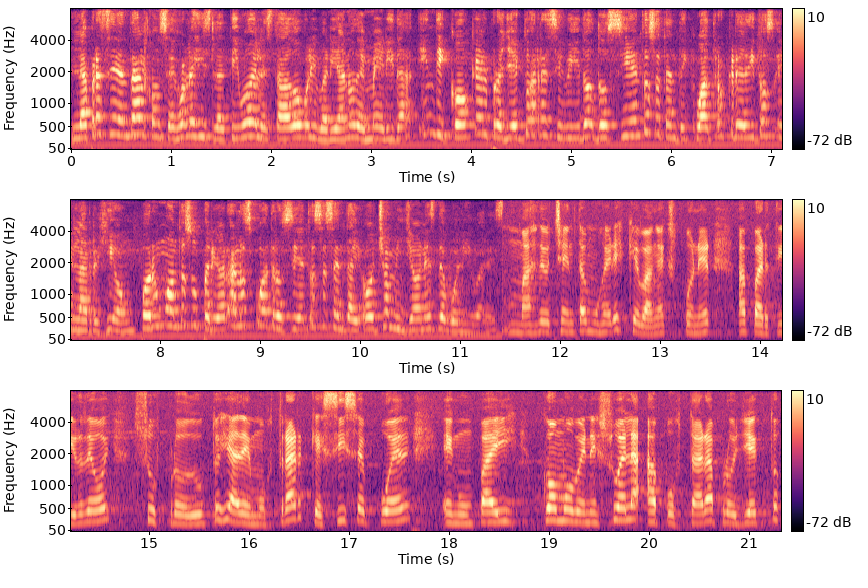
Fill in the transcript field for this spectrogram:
La presidenta del Consejo Legislativo del Estado Bolivariano de Mérida indicó que el proyecto ha recibido 274 créditos en la región por un monto superior a los 468 millones de bolívares. Más de 80 mujeres que van a exponer a partir de hoy sus productos y a demostrar que sí se puede en un país como Venezuela apostar a proyectos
